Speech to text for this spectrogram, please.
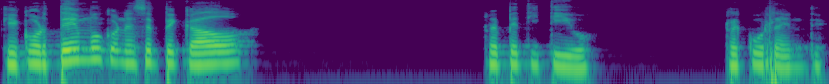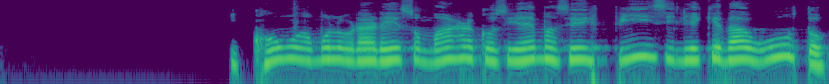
que cortemos con ese pecado repetitivo, recurrente. ¿Y cómo vamos a lograr eso, Marcos? Si es demasiado difícil y hay que dar gusto.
